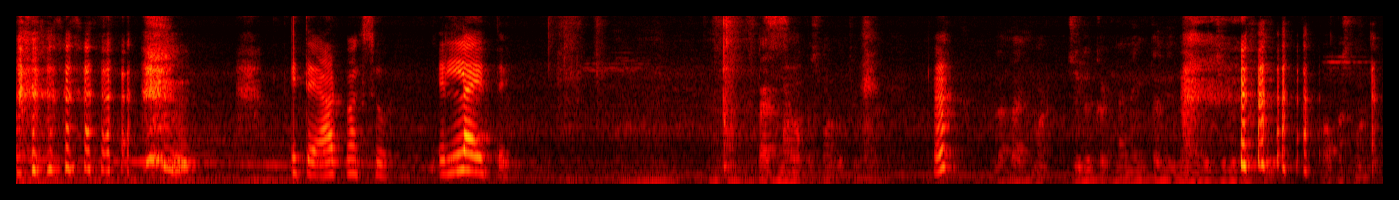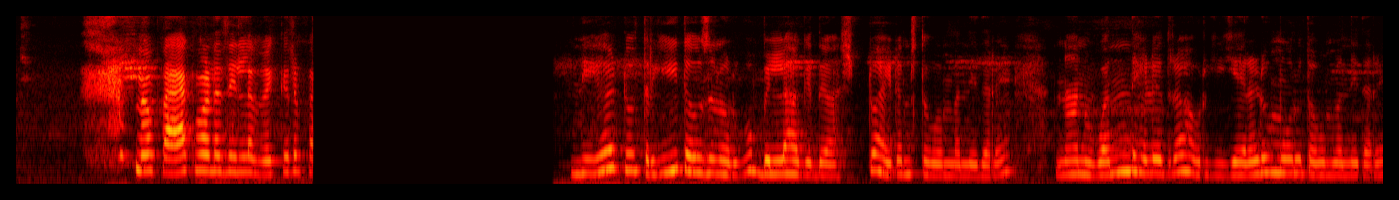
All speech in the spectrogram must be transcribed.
ಐತೆ ಆಟ್ ಬಾಕ್ಸ್ ಎಲ್ಲ ಐತೆ. ಪ್ಯಾಕ್ ಮಾಡಿ ವಾಪಸ್ ಮಾಡ್ಬೇಕು ಹಾಂ ಎಲ್ಲ ಪ್ಯಾಕ್ ಮಾಡಿ. ಚೀಲ ಕಟ್ಟಿ ನಾನು ಹೆಂಗೆ ತಂದಿದ್ದೆ ಹಂಗೆ ಚೀಲ ಕಟ್ಟಿ ವಾಪಸ್ ಮಾಡ್ಬೇಕು ನಾವು ಪ್ಯಾಕ್ ಮಾಡೋದಿಲ್ಲ ಬೇಕಾದ್ರೆ ನಿಯರ್ ಟು ತ್ರೀ ತೌಸಂಡ್ವರೆಗೂ ಬಿಲ್ ಆಗಿದೆ. ಅಷ್ಟು ಐಟಮ್ಸ್ ತೊಗೊಂಬಂದಿದ್ದಾರೆ ನಾನು ಒಂದು ಹೇಳಿದ್ರೆ ಅವ್ರಿಗೆ ಎರಡು, ಮೂರು ತೊಗೊಂಬಂದಿದ್ದಾರೆ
